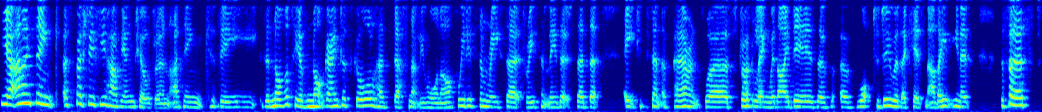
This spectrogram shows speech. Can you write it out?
yeah, and I think especially if you have young children, I think the the novelty of not going to school has definitely worn off. We did some research recently that said that 80% of parents were struggling with ideas of of what to do with their kids. Now they, you know, the first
